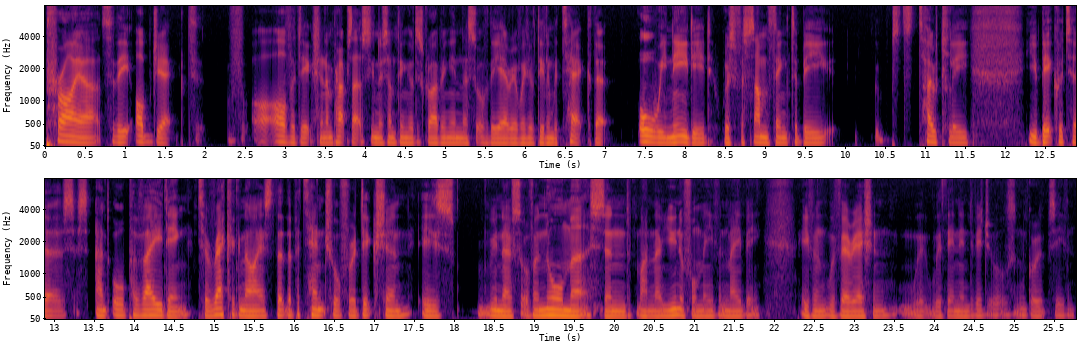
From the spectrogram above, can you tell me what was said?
prior to the object of addiction, and perhaps that's you know something you're describing in the sort of the area when you're dealing with tech that all we needed was for something to be totally ubiquitous and all pervading to recognize that the potential for addiction is you know sort of enormous and I don't know uniform even maybe even with variation w- within individuals and groups even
